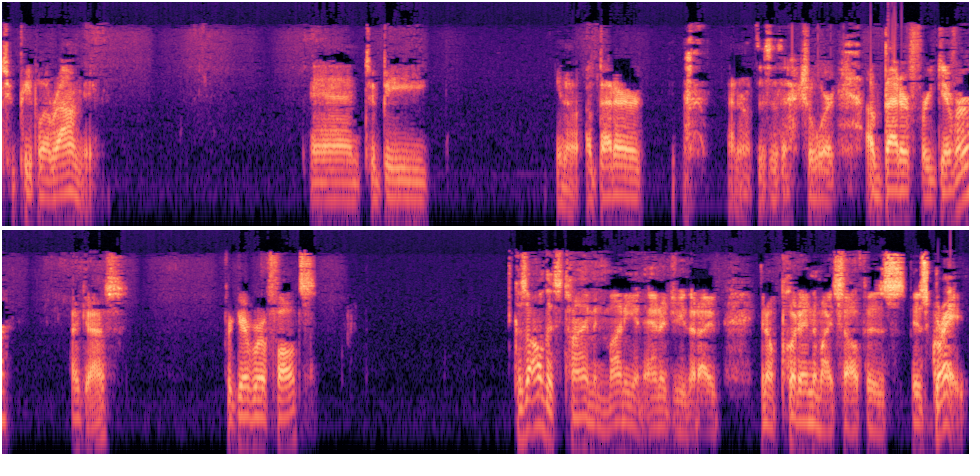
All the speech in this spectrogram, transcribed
to people around me and to be, you know, a better, I don't know if this is an actual word, a better forgiver, I guess, forgiver of faults because all this time and money and energy that I've, you know, put into myself is is great.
